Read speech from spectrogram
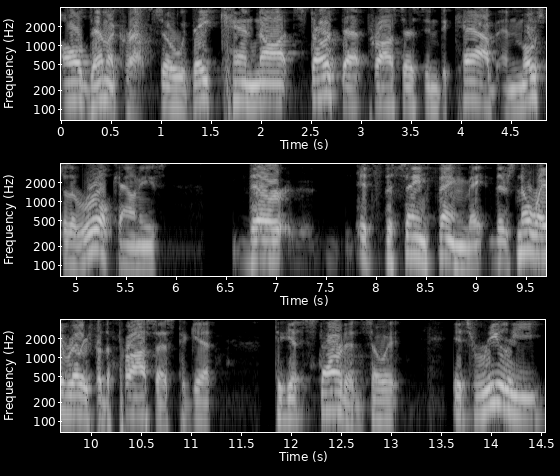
all Democrats, so they cannot start that process in DeKalb. And most of the rural counties, they're it's the same thing. They, there's no way really for the process to get to get started. So it it's really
